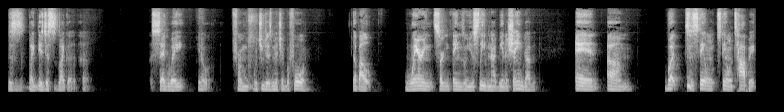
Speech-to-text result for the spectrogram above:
this is like it's just like a, a segue, you know, from what you just mentioned before about wearing certain things on your sleeve and not being ashamed of it. And um but to stay on stay on topic,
